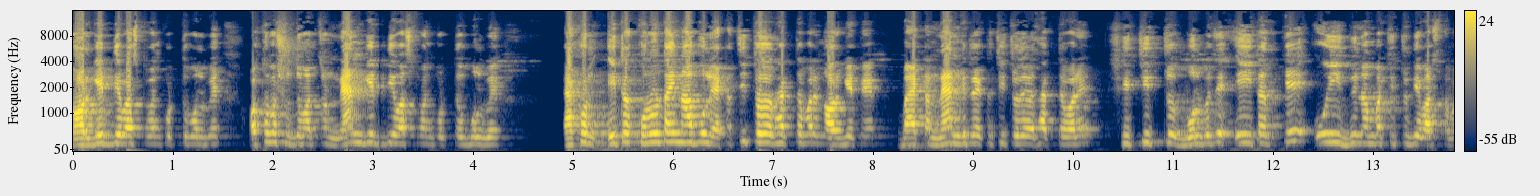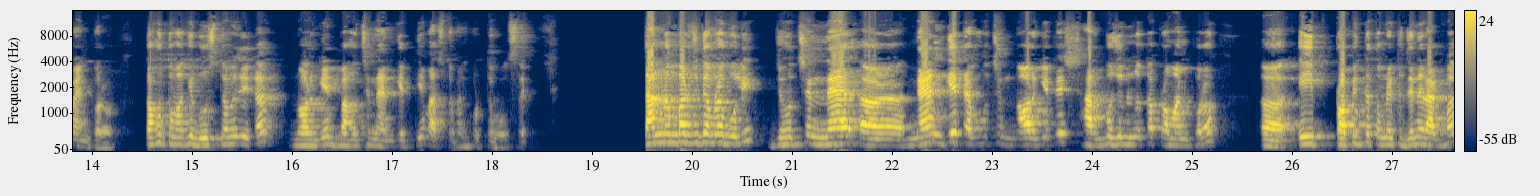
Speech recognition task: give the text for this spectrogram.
নর গেট দিয়ে বাস্তবায়ন করতে বলবে, অথবা শুধুমাত্র ন্যান গেট দিয়ে বাস্তবায়ন করতে বলবে। এখন এটা কোনোটাই না বলে একটা চিত্র দেওয়া থাকতে পারে নর গেটের বা একটা ন্যান গেটের একটা চিত্র দেওয়া থাকতে পারে। সেই চিত্র বলবে যে এইটাকে ওই দুই নাম্বার চিত্র দিয়ে বাস্তবায়ন করো। তখন তোমাকে বুঝতে হবে যে এটা নর গেট বা হচ্ছে ন্যান গেট দিয়ে বাস্তবায়ন করতে বলছে। চার নাম্বার যদি আমরা বলি যে হচ্ছে ন্যান গেট এবং হচ্ছে নর গেটের সার্বজনীনতা প্রমাণ করো এই টপিকটা তোমরা একটু জেনে রাখবা।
